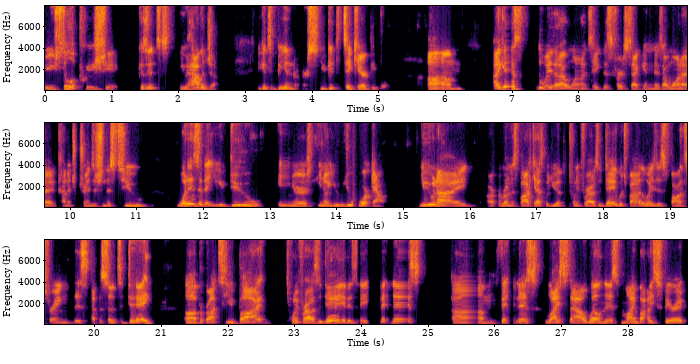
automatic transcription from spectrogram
you still appreciate because it's you have a job you get to be a nurse you get to take care of people um, i guess the way that i want to take this for a second is i want to kind of transition this to what is it that you do in your you know you you work out you and i are running this podcast but you have 24 hours a day which by the way is sponsoring this episode today uh, brought to you by 24 hours a day it is a fitness um, fitness lifestyle wellness mind body spirit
